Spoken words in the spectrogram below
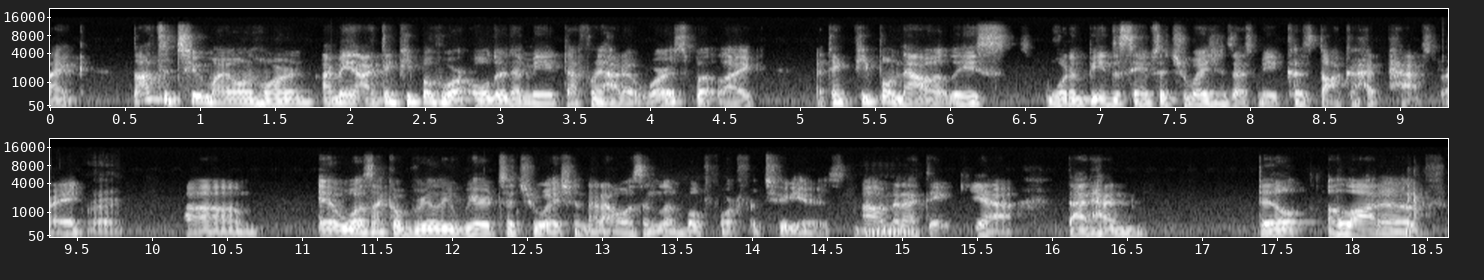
like, not to toot my own horn. I mean, I think people who are older than me definitely had it worse, but like, I think people now at least wouldn't be in the same situations as me because DACA had passed, right? Right. um, it was like a really weird situation that I was in limbo for for two years. Um, and I think, yeah, that had built a lot of,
